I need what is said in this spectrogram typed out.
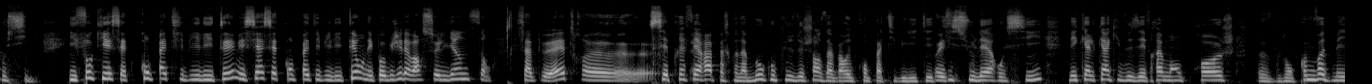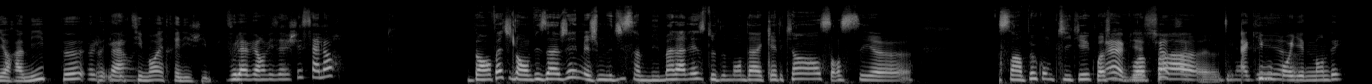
possibles. Il faut qu'il y ait cette compatibilité. Mais s'il y a cette compatibilité, on n'est pas obligé d'avoir ce lien de sang. Ça peut être. euh, C'est préférable parce qu'on a beaucoup plus de chances d'avoir une compatibilité Oui, tissulaire aussi, mais quelqu'un qui vous est vraiment proche, euh, donc comme votre meilleur ami, peut Peut le faire, effectivement être éligible. Vous l'avez envisagé, ça alors? Ben, en fait, je l'ai envisagé, mais je me dis, ça me met mal à l'aise de demander à quelqu'un. Ça, C'est euh, c'est un peu compliqué, quoi. Je ne vois sûr, pas. euh. À qui vous pourriez demander?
